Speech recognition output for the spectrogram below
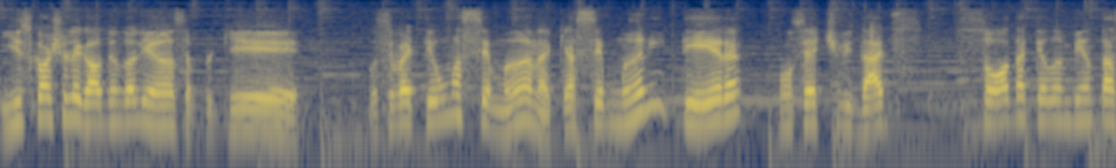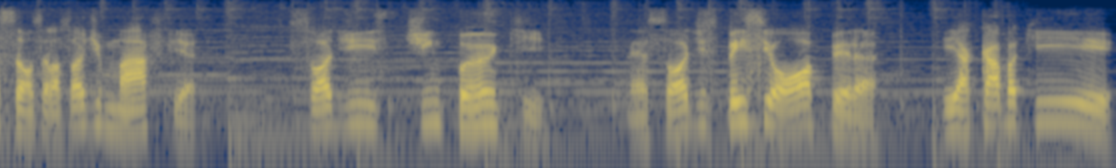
E isso que eu acho legal dentro da Aliança, porque você vai ter uma semana que a semana inteira vão ser atividades só daquela ambientação, sei lá, só de máfia, só de steampunk, né, só de space opera. E acaba que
